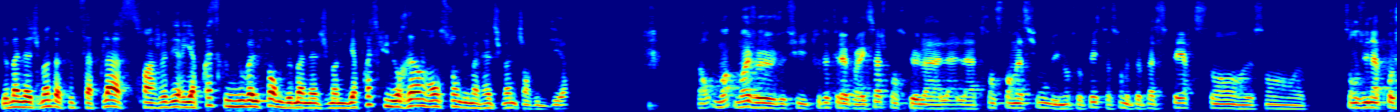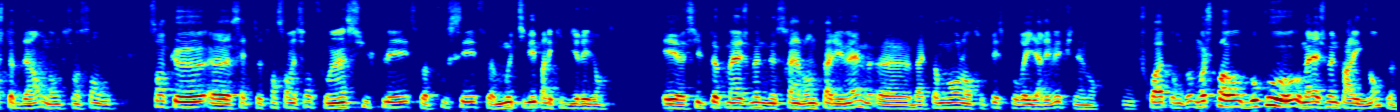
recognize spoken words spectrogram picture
Le management a toute sa place. Enfin, je veux dire, il y a presque une nouvelle forme de management. Il y a presque une réinvention du management, j'ai envie de dire. Alors, moi, moi je, suis tout à fait d'accord avec ça. Je pense que la, la, transformation d'une entreprise, de toute façon, ne peut pas se faire sans, sans, sans une approche top-down, donc sans, sans, sans que euh, cette transformation soit insufflée, soit poussée, soit motivée par l'équipe dirigeante. Et euh, si le top management ne se réinvente pas lui-même, euh, bah, comment l'entreprise pourrait y arriver finalement? Mm. je crois, donc, Moi, je crois beaucoup au, management par l'exemple.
